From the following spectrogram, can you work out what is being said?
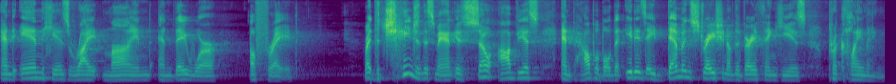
and in his right mind and they were afraid Right? The change in this man is so obvious and palpable that it is a demonstration of the very thing he is proclaiming.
